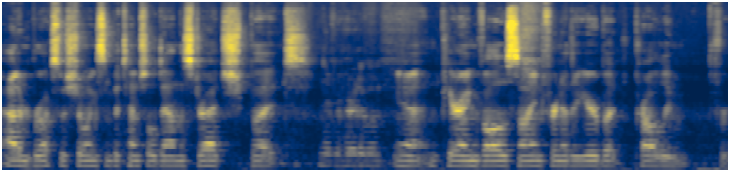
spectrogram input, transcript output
Adam Brooks was showing some potential down the stretch, but Never heard of him. yeah, and Pierre Engvall is signed for another year, but probably for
